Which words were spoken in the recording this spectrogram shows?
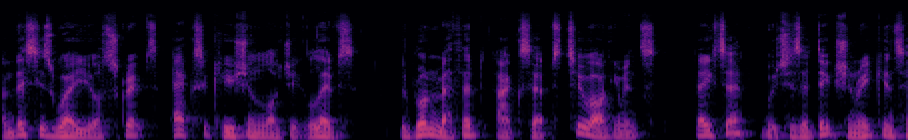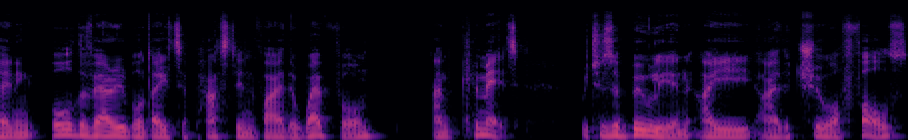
and this is where your script's execution logic lives. The run method accepts two arguments, data, which is a dictionary containing all the variable data passed in via the web form, and commit, which is a boolean, i.e. either true or false,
